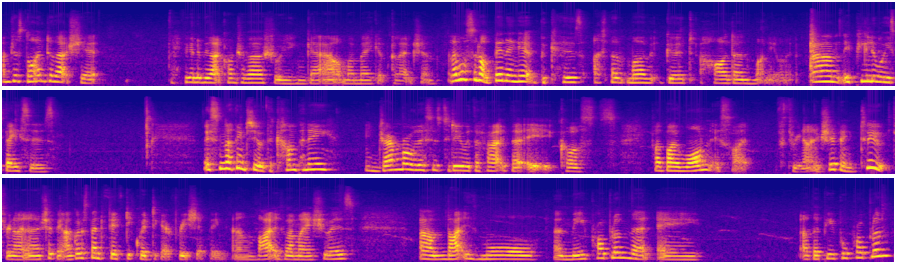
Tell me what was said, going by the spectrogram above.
I'm just not into that shit if you're going to be that controversial you can get out of my makeup collection. And I'm also not binning it because I spent my good hard-earned money on it. Um, the P. Louise bases. This has nothing to do with the company in general, this is to do with the fact that it costs, if I buy one it's like three ninety shipping, two three ninety nine shipping. I've got to spend 50 quid to get free shipping and that is where my issue is. Um, that is more a me problem than a other people problem.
